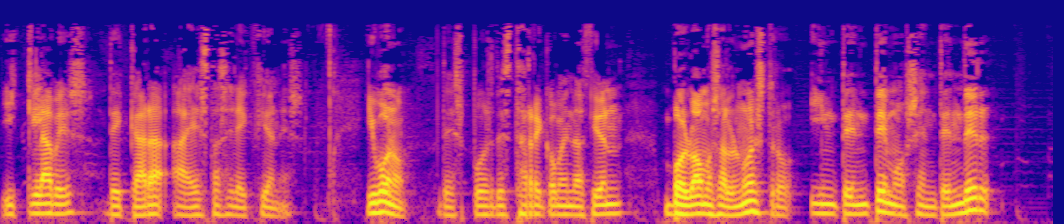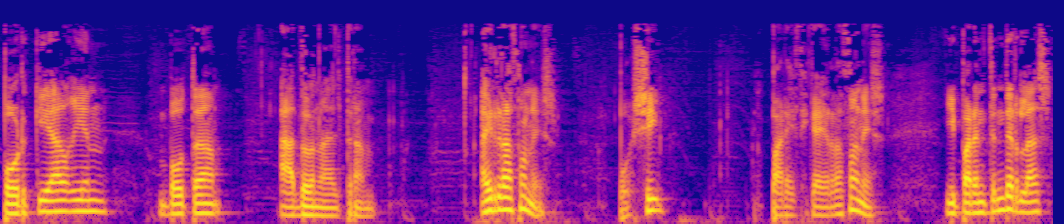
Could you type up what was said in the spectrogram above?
y claves de cara a estas elecciones. Y bueno, después de esta recomendación, volvamos a lo nuestro. Intentemos entender por qué alguien vota a Donald Trump. ¿Hay razones? Pues sí, parece que hay razones. Y para entenderlas,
